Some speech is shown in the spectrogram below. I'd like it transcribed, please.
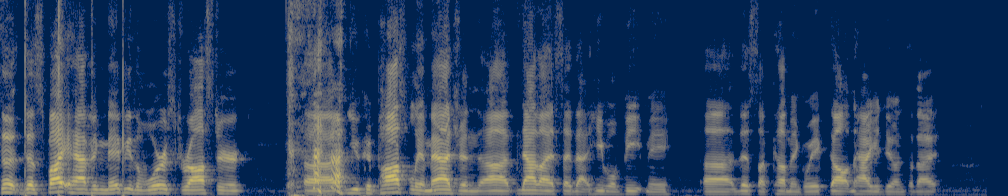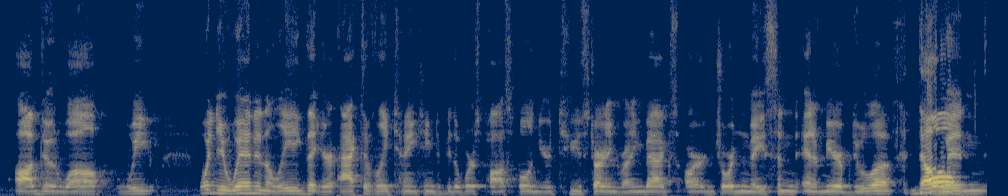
D- despite having maybe the worst roster uh, you could possibly imagine, uh, now that I said that, he will beat me uh, this upcoming week. Dalton, how you doing tonight? Oh, I'm doing well. We when you win in a league that you're actively tanking to be the worst possible, and your two starting running backs are Jordan Mason and Ameer Abdullah. Don't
